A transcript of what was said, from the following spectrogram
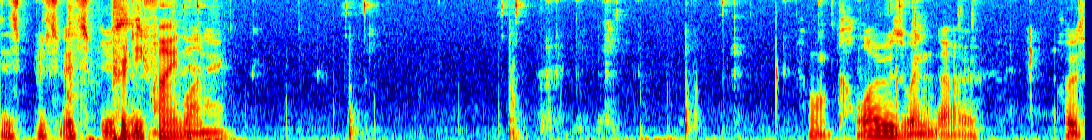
it's it's, it's Use pretty fine. money. Come on, close window. Close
